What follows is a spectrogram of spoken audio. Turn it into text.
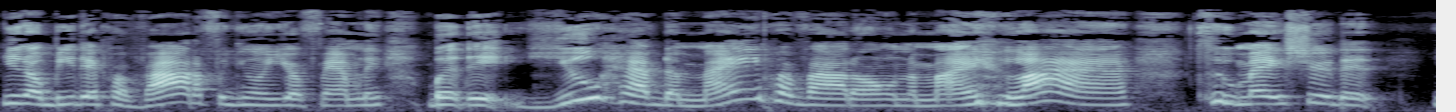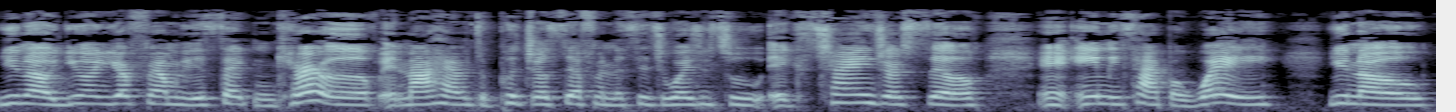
you know be their provider for you and your family but that you have the main provider on the main line to make sure that you know you and your family is taken care of and not having to put yourself in a situation to exchange yourself in any type of way you know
